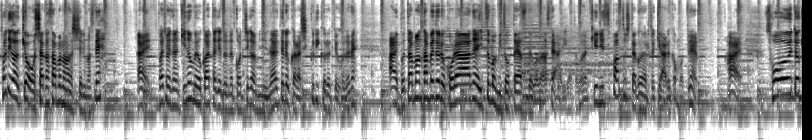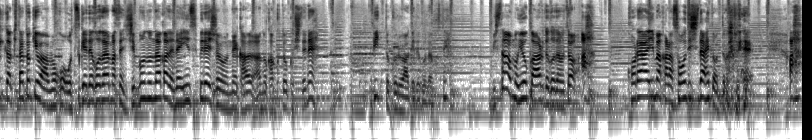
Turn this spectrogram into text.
とにかく今日お釈迦様の話しておりますね。はい。パチパチさん昨日もよかったけどねこっちが見に慣れてるからしっくりくるということでね。はい。豚まん食べとるこれはねいつも見とったやつでございます。ねありがとうございます。急にスパッとしたくなる時あるかもってね。はい。そういう時が来た時はもうこうお告げでございますね自分の中でねインスピレーションをねかあの獲得してねピッとくるわけでございますね。ミサはもうよくあるでございますとあこれは今から掃除しないとってことであ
